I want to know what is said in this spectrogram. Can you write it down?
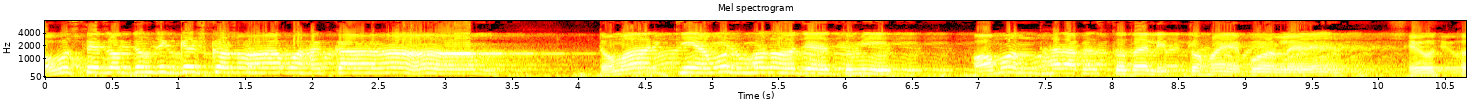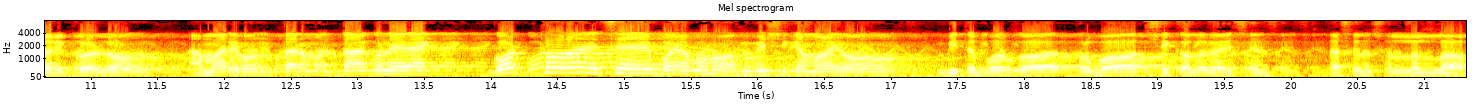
অবস্থিত লোকজন জিজ্ঞেস করল আবু হাকাম তোমার কি এমন হলো যে তুমি অমন ধারা ব্যস্ততায় লিপ্ত হয়ে পড়লে? সে উত্তর করল, আমার এবং তার মধ্যে আগুনের এক গর্ত রয়েছে, ভয়াবহ বিভীষিকাময় বিতপর্বত শিকল রয়েছে। রাসুল সাল্লাহ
